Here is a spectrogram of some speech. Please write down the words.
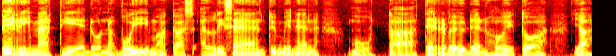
Perimätiedon voimakas lisääntyminen muuttaa terveydenhoitoa ja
